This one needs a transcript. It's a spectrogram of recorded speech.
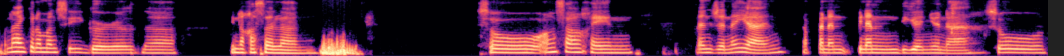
unahin ko naman si girl na pinakasalan. So, ang sa akin, nandiyan na yan, na panan- pinandigan nyo na. So,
